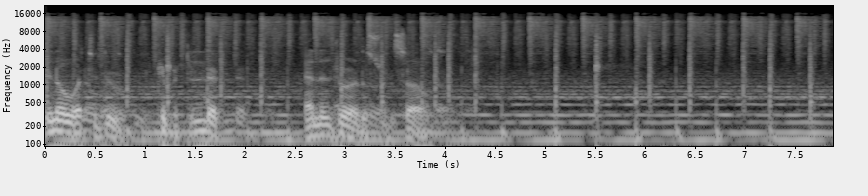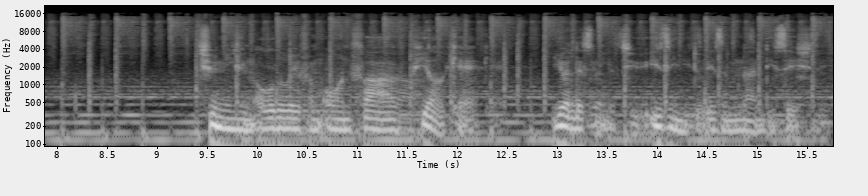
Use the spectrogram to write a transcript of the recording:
You know what to do, keep it lit, and enjoy the sweet sounds. Tuning in all the way from On 5 PLK. You're listening to Izinto Zimnandi Sessions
